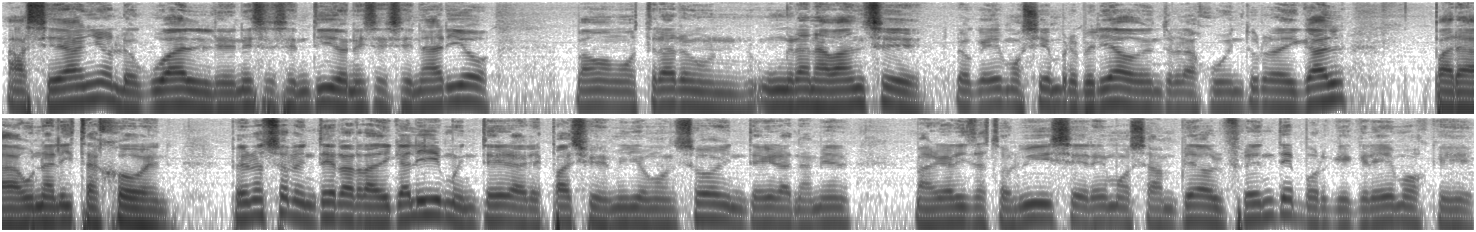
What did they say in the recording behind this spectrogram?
hace años, lo cual en ese sentido, en ese escenario, vamos a mostrar un, un gran avance, lo que hemos siempre peleado dentro de la Juventud Radical, para una lista joven. Pero no solo integra radicalismo, integra el espacio de Emilio Monzó, integra también Margarita Stolbizer, hemos ampliado el frente porque creemos que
